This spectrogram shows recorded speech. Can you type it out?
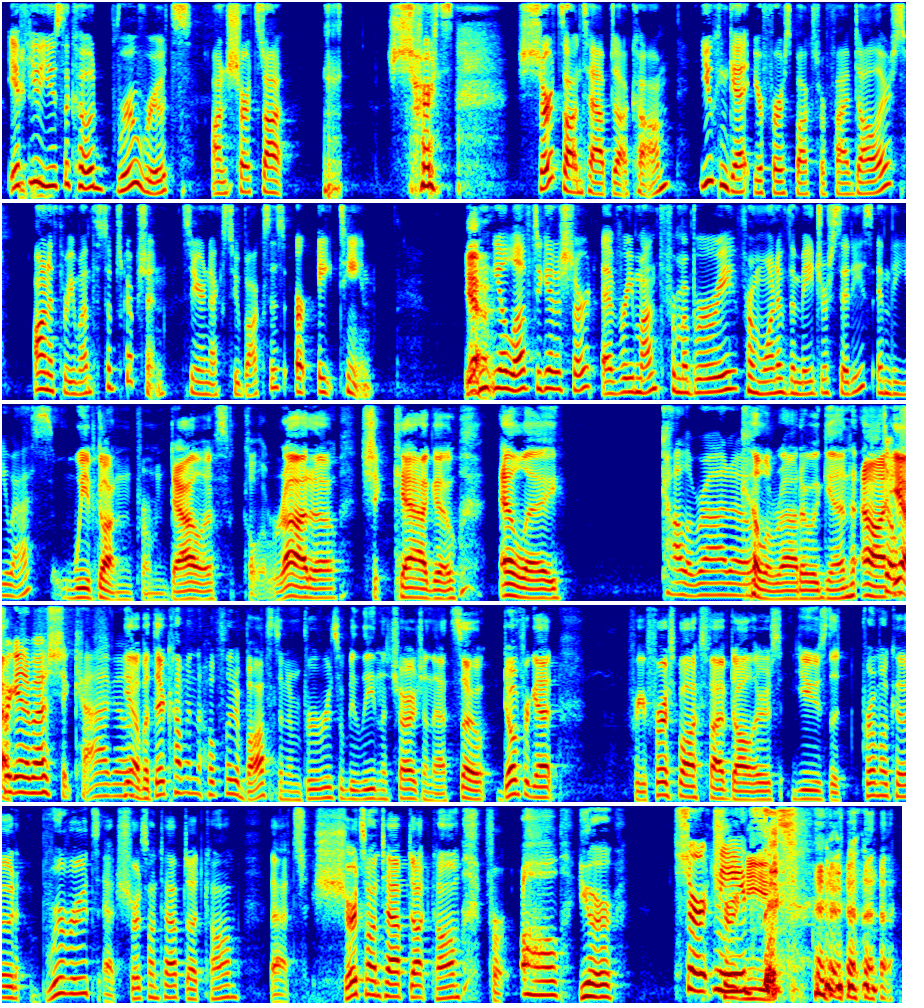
If you use the code Brew Roots on shirts dot shirts shirtsontap.com, you can get your first box for $5 on a 3-month subscription. So your next two boxes are 18. Yeah, Wouldn't you love to get a shirt every month from a brewery from one of the major cities in the US? we've gotten from Dallas, Colorado, Chicago, L.A., Colorado. Colorado again. Uh, Don't yeah. forget about Chicago. Yeah, but they're coming hopefully to Boston, and Brewers will be leading the charge on that. So don't forget, for your first box, five dollars, use the promo code BrewRoots at shirtsontap.com. That's shirtsontap.com for all your Shirt shirt needs. needs.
